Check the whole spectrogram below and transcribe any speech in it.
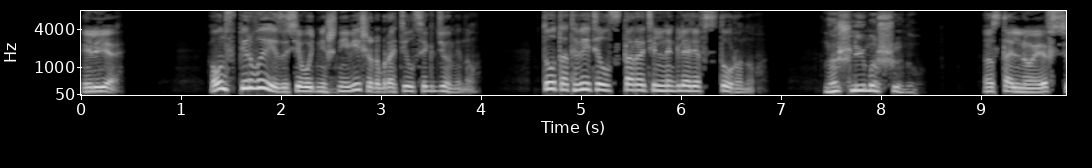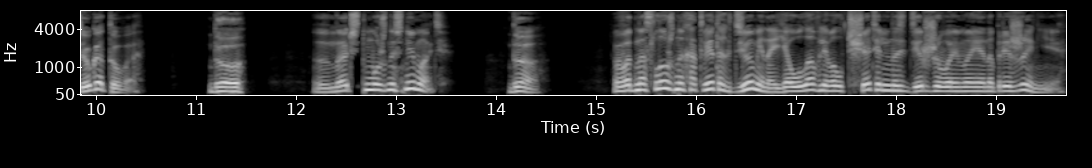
Илья?» Он впервые за сегодняшний вечер обратился к Демину. Тот ответил, старательно глядя в сторону. «Нашли машину». Остальное все готово? Да. Значит, можно снимать? Да. В односложных ответах Демина я улавливал тщательно сдерживаемое напряжение.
